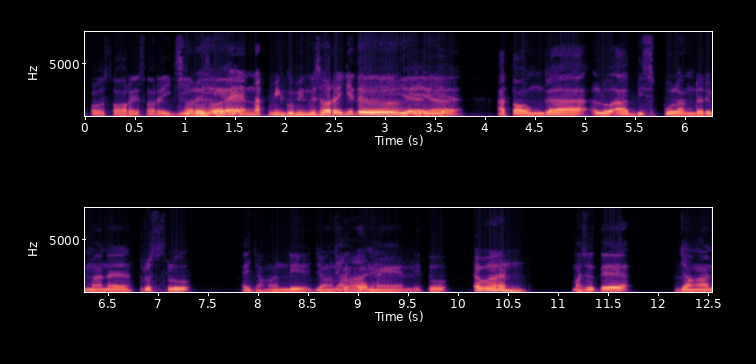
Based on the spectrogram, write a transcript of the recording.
kalau sore sore gini sore sore kan. enak minggu minggu sore gitu iya, iya atau enggak lu abis pulang dari mana terus lu eh jangan deh jangan, Jangan, rekomen itu Apaan? maksudnya jangan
